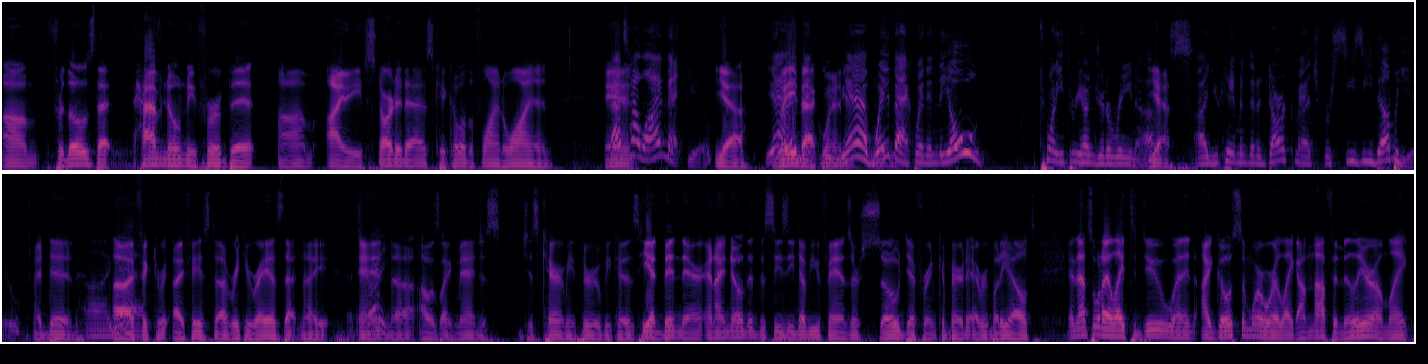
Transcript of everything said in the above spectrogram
Um, for those that have known me for a bit, um, I started as Keikoa the Flying Hawaiian. And That's how I met you. yeah, Yeah, way I back met you. when. Yeah, way back when in the old 2300 arena. Yes. uh, you came into the dark match for CZW. I did. Uh, Uh. I, faced, I faced uh, Ricky Reyes that night, That's and right. uh, I was like, "Man, just just carry me through," because he had been there, and I know that the CZW fans are so different compared to everybody else, and that's what I like to do when I go somewhere where like I'm not familiar. I'm like,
